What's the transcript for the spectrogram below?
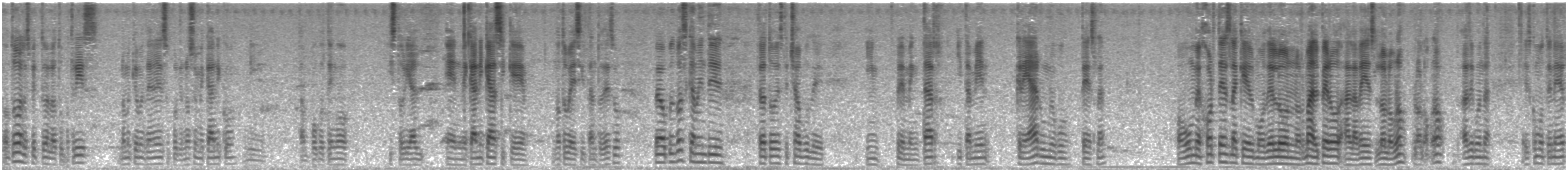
Con todo el aspecto de la automotriz, no me quiero meter en eso porque no soy mecánico, ni tampoco tengo historial en mecánica, así que no te voy a decir tanto de eso. Pero pues básicamente trató este chavo de implementar y también crear un nuevo Tesla o un mejor Tesla que el modelo normal, pero a la vez lo logró, lo logró. Haz de cuenta, es como tener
